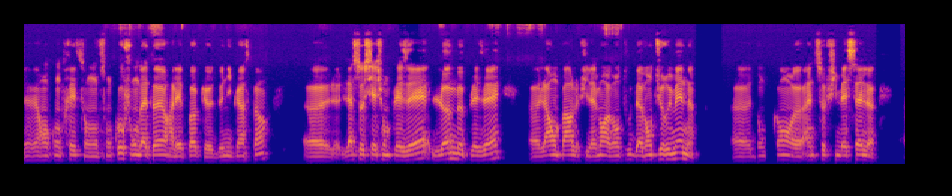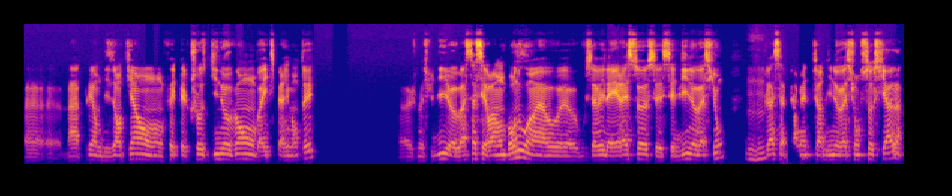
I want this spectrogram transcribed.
J'avais rencontré son, son cofondateur à l'époque, euh, Denis Quinstin. Euh, L'association me plaisait, l'homme me plaisait. Euh, là, on parle finalement avant tout d'aventure humaine. Euh, donc, quand Anne-Sophie Messel m'a appelé en me disant tiens, on fait quelque chose d'innovant, on va expérimenter. je me suis dit bah ça c'est vraiment pour nous. Hein. Vous savez, la RSE c'est de l'innovation. Mmh là, ça permet de faire de l'innovation sociale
